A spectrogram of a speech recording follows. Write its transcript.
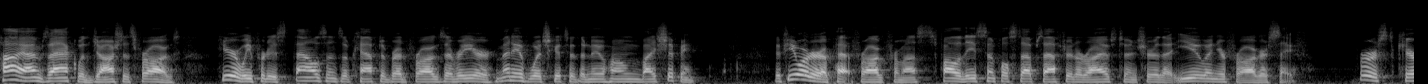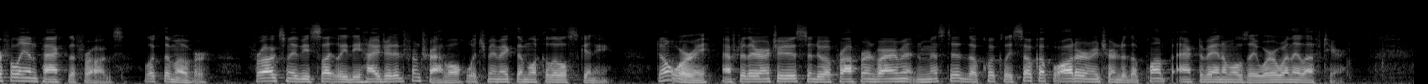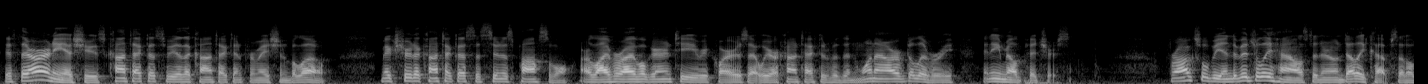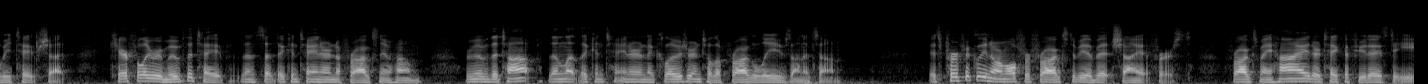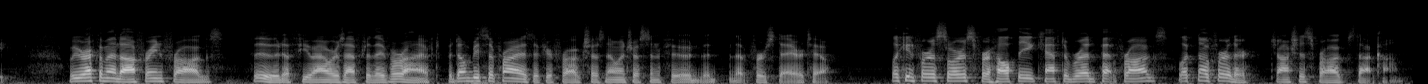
Hi, I'm Zach with Josh's Frogs. Here we produce thousands of captive bred frogs every year, many of which get to their new home by shipping. If you order a pet frog from us, follow these simple steps after it arrives to ensure that you and your frog are safe. First, carefully unpack the frogs. Look them over. Frogs may be slightly dehydrated from travel, which may make them look a little skinny. Don't worry, after they are introduced into a proper environment and misted, they'll quickly soak up water and return to the plump, active animals they were when they left here. If there are any issues, contact us via the contact information below. Make sure to contact us as soon as possible. Our live arrival guarantee requires that we are contacted within one hour of delivery and emailed pictures. Frogs will be individually housed in their own deli cups that will be taped shut. Carefully remove the tape, then set the container in the frog's new home. Remove the top, then let the container in the closure until the frog leaves on its own. It's perfectly normal for frogs to be a bit shy at first. Frogs may hide or take a few days to eat. We recommend offering frogs food a few hours after they've arrived, but don't be surprised if your frog shows no interest in food that, that first day or two. Looking for a source for healthy captive bred pet frogs? Look no further, joshsfrogs.com.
